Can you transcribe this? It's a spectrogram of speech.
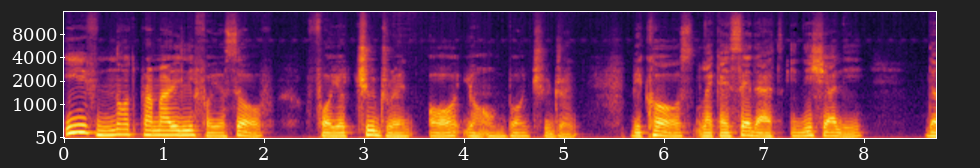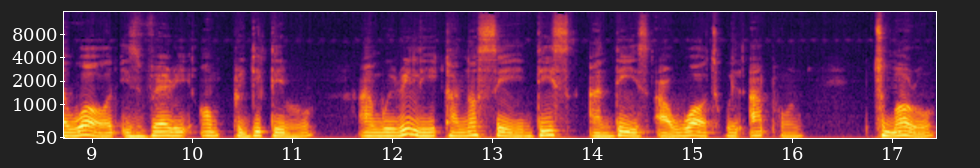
If not primarily for yourself, for your children or your unborn children. Because, like I said that initially, the world is very unpredictable and we really cannot say this and these are what will happen tomorrow,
